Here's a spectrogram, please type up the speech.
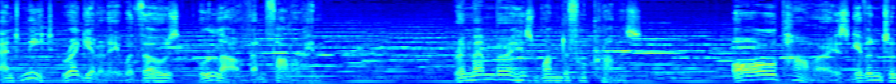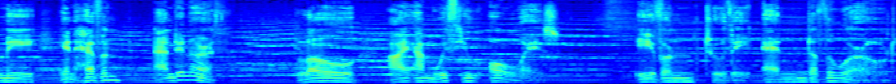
and meet regularly with those who love and follow him. Remember his wonderful promise. All power is given to me in heaven and in earth. Lo, I am with you always, even to the end of the world.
